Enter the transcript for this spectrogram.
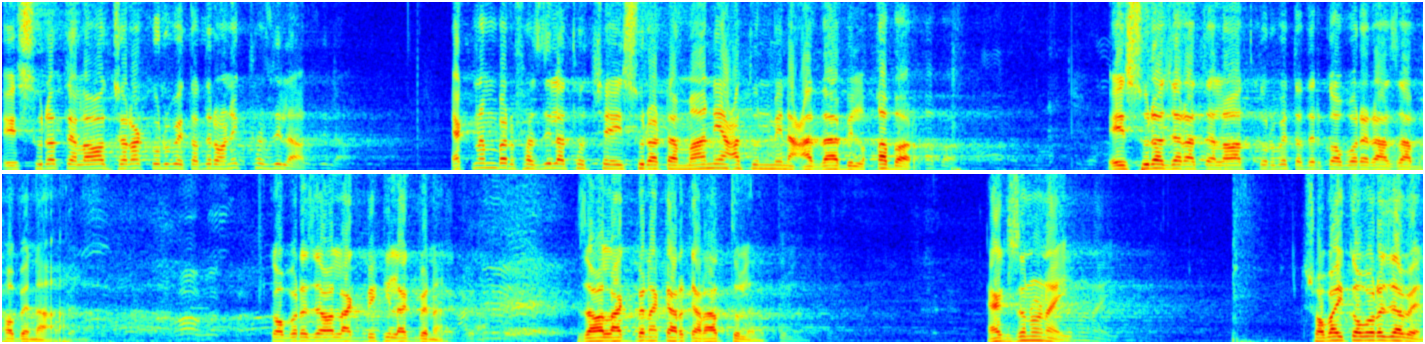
এই সুরা তেলাওয়াত যারা করবে, তাদের অনেক ফাজিলাত। এক নম্বর ফাজিলাত হচ্ছে এই সুরাটা মানে আতুন মিন আযাবিল কবর। এই সুরা যারা তেলাওয়াত করবে, তাদের কবরের আজাব হবে না। কবরে যাওয়া লাগবে কি লাগবে না? যাওয়া লাগবে না কার কার? হাত তোলেন। একজনও নাই। সবাই কবরে যাবেন।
